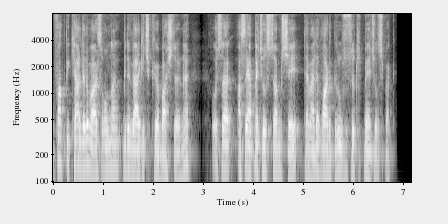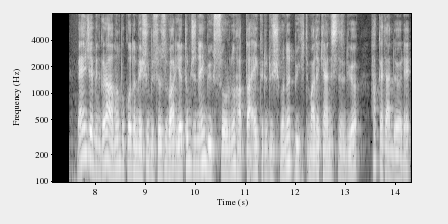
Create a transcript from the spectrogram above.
ufak bir karları varsa ondan bir de vergi çıkıyor başlarına. Oysa aslında yapmaya çalışacağımız şey temelde varlıkları uzun süre tutmaya çalışmak. Benjamin Graham'ın bu konuda meşhur bir sözü var. Yatırımcının en büyük sorunu hatta en kötü düşmanı büyük ihtimalle kendisidir diyor. Hakikaten de öyle.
